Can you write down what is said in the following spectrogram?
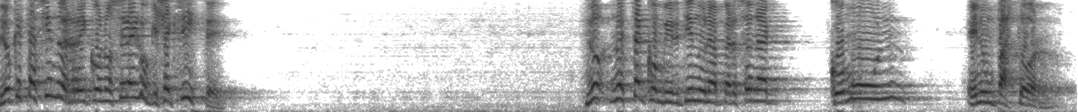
Lo que está haciendo es reconocer algo que ya existe. No, no está convirtiendo una persona común en un pastor.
